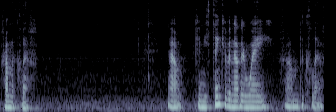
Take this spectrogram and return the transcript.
from the cliff. Now, can you think of another way from the cliff?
